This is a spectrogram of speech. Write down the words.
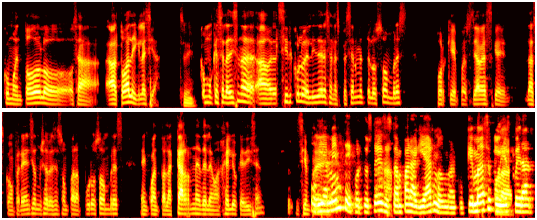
como en todo lo, o sea, a toda la iglesia. Sí. Como que se le dicen al círculo de líderes, en especialmente los hombres, porque pues ya ves que las conferencias muchas veces son para puros hombres en cuanto a la carne del evangelio que dicen. Siempre, Obviamente, porque ustedes están para guiarnos, Marco. ¿Qué más se podía Claro. esperar?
